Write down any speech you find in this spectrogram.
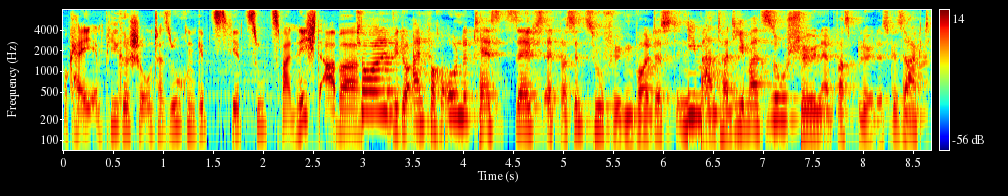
Okay, empirische Untersuchungen gibt's hierzu zwar nicht, aber... Toll, wie du einfach ohne Tests selbst etwas hinzufügen wolltest. Niemand hat jemals so schön etwas Blödes gesagt.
